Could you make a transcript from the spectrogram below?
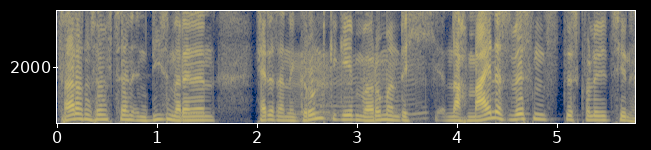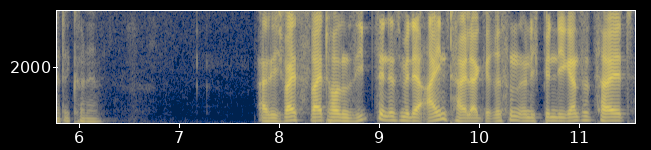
2015 in diesem Rennen hätte es einen Grund gegeben, warum man dich nach meines Wissens disqualifizieren hätte können. Also ich weiß, 2017 ist mir der Einteiler gerissen und ich bin die ganze Zeit.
